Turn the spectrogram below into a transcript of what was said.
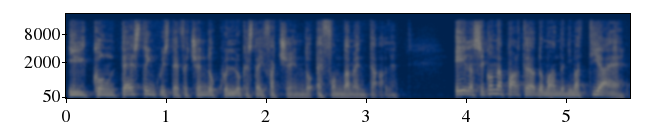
il contesto in cui stai facendo quello che stai facendo, è fondamentale. E la seconda parte della domanda di Mattia è,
